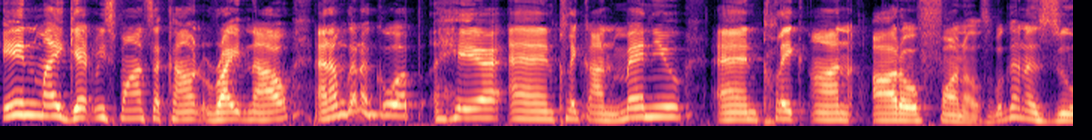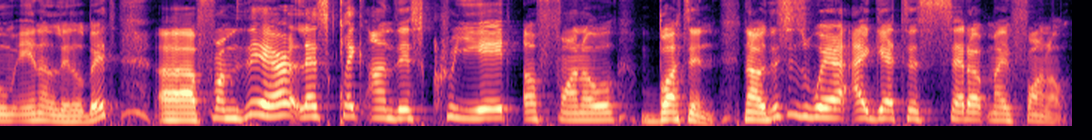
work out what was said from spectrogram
in my GetResponse account right now, and I'm gonna go up here and click on menu and click on auto funnels. We're gonna zoom in a little bit. Uh, from there, let's click on this create a funnel button. Now this is where I get to set up my funnel.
